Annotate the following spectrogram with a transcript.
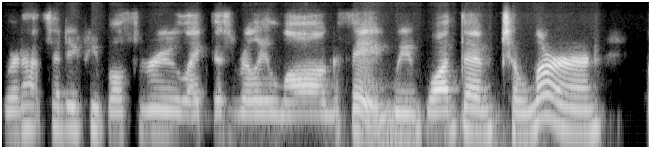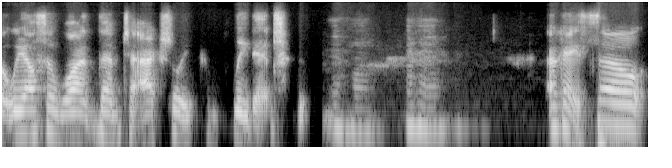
we're not sending people through like this really long thing we want them to learn but we also want them to actually complete it mm-hmm. Mm-hmm. okay so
